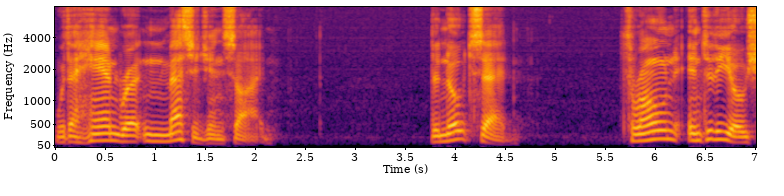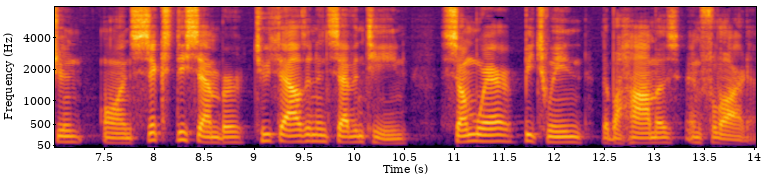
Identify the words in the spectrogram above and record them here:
with a handwritten message inside. The note said, Thrown into the ocean on 6 December 2017 somewhere between the Bahamas and Florida.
